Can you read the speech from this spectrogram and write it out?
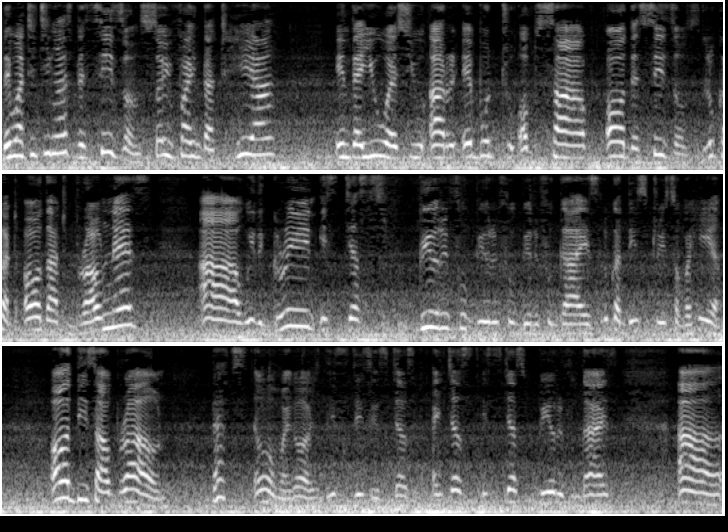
they were teaching us the seasons. So you find that here in the US you are able to observe all the seasons. Look at all that brownness uh, with green. It's just beautiful, beautiful, beautiful guys. Look at these trees over here. All these are brown that's oh my gosh this this is just i just it's just beautiful guys uh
